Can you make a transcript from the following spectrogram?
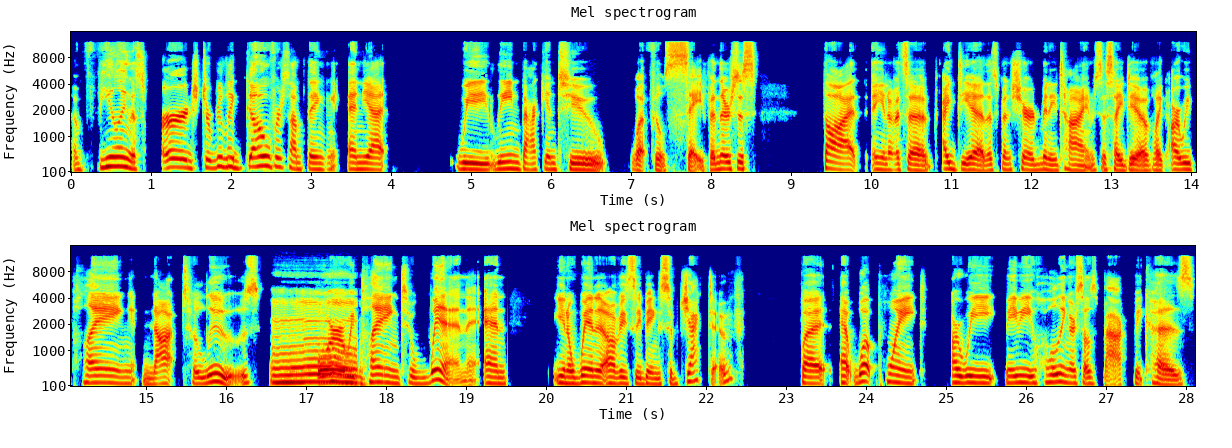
I'm feeling this urge to really go for something. And yet we lean back into what feels safe. And there's this thought, you know, it's a idea that's been shared many times, this idea of like, are we playing not to lose mm. or are we mm. playing to win? And, you know, win obviously being subjective, but at what point are we maybe holding ourselves back because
